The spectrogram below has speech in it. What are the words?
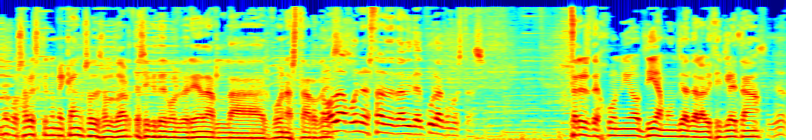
Bueno, pues sabes que no me canso de saludarte, así que te volveré a dar las buenas tardes. Hola, buenas tardes, David del Cura, ¿cómo estás? 3 de junio, Día Mundial de la Bicicleta. Sí, señor.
